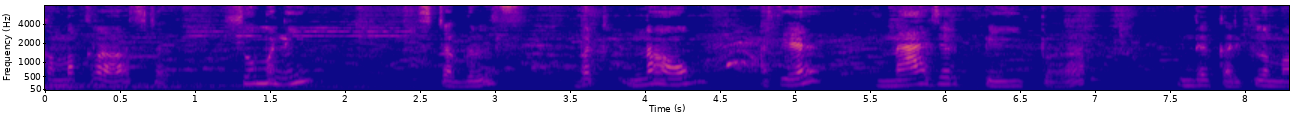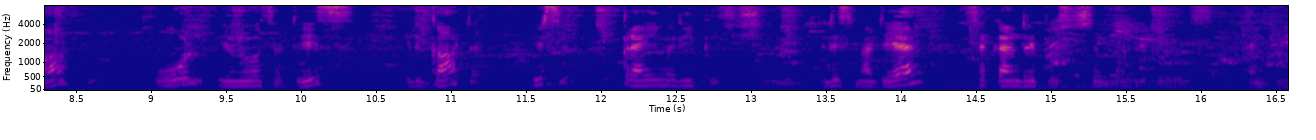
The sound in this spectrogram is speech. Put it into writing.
come across so many struggles, but now as a major paper in the curriculum of all universities, it got its primary position. It is not a secondary position. Thank you.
